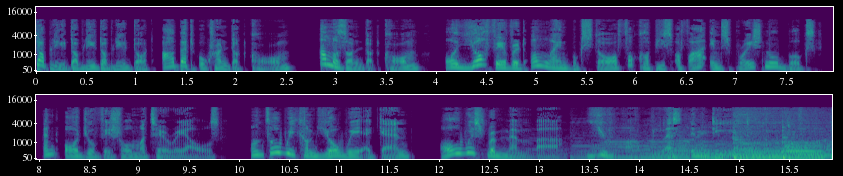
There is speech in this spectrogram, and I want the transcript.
www.albertocran.com, amazon.com, or your favorite online bookstore for copies of our inspirational books and audiovisual materials. Until we come your way again, always remember, you are blessed indeed.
